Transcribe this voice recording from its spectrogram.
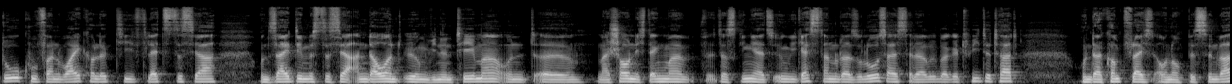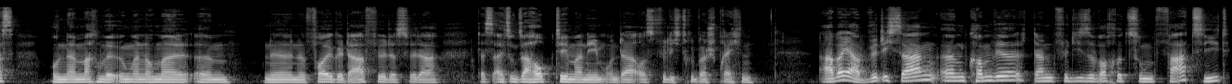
Doku von Y-Kollektiv letztes Jahr. Und seitdem ist das ja andauernd irgendwie ein Thema. Und äh, mal schauen, ich denke mal, das ging ja jetzt irgendwie gestern oder so los, als er darüber getweetet hat. Und da kommt vielleicht auch noch ein bisschen was. Und dann machen wir irgendwann nochmal ähm, eine, eine Folge dafür, dass wir da das als unser Hauptthema nehmen und da ausführlich drüber sprechen. Aber ja, würde ich sagen, ähm, kommen wir dann für diese Woche zum Fazit.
